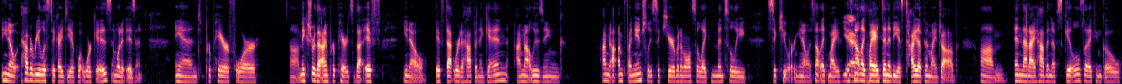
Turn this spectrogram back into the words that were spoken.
you know, have a realistic idea of what work is and what it isn't, and prepare for, uh, make sure that I'm prepared so that if, you know, if that were to happen again, I'm not losing. I'm not. I'm financially secure, but I'm also like mentally secure. You know, it's not like my yes. it's not like my identity is tied up in my job, um, and that I have enough skills that I can go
